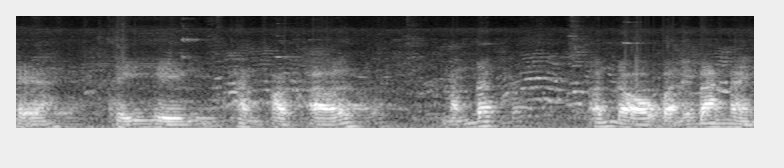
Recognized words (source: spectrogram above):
sẽ thể hiện thành Phật ở mảnh đất Ấn Độ và Nepal này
